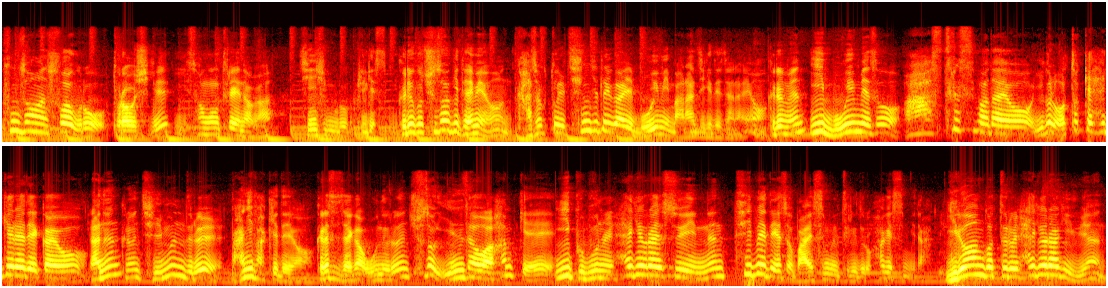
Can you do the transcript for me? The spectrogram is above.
풍성한 수확으로 돌아오시길 이 성공 트레이너가 진심으로 빌겠습니다. 그리고 추석이 되면 가족들, 친지들과의 모임이 많아지게 되잖아요. 그러면 이 모임에서 아 스트레스 받아요. 이걸 어떻게 해결해야 될까요? 라는 그런 질문들을 많이 받게 돼요. 그래서 제가 오늘은 추석 인사와 함께 이 부분을 해결할 수 있는 팁에 대해서 말씀을 드리도록 하겠습니다. 이러한 것들을 해결하기 위한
